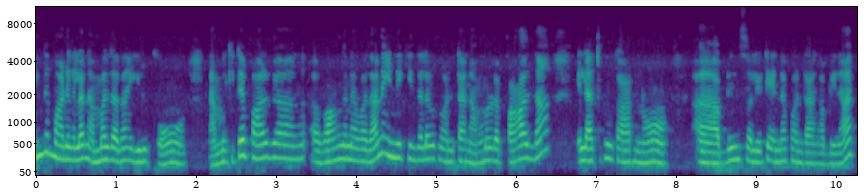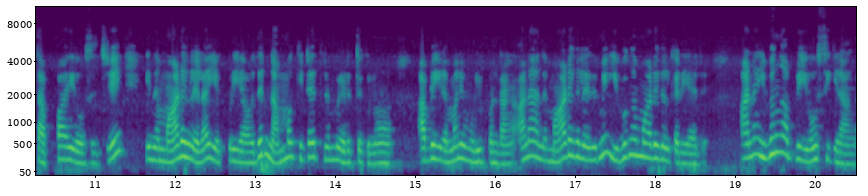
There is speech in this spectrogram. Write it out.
இந்த மாடுகள்லாம் நம்மள்தா தான் இருக்கும். நம்மக்கிட்ட பால் வாங்க வாங்கினவ தானே இன்றைக்கி இந்த அளவுக்கு வந்துட்டா நம்மளோட பால் தான் எல்லாத்துக்கும் காரணம். அப்படின்னு சொல்லிட்டு என்ன பண்ணுறாங்க அப்படின்னா தப்பாக யோசித்து இந்த மாடுகளெல்லாம் எப்படியாவது நம்மக்கிட்ட திரும்ப எடுத்துக்கணும் அப்படிங்கிற மாதிரி முடிவு பண்ணுறாங்க ஆனால் அந்த மாடுகள் எதுவுமே இவங்க மாடுகள் கிடையாது. ஆனால் இவங்க அப்படி யோசிக்கிறாங்க.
